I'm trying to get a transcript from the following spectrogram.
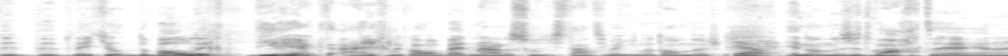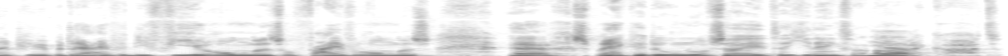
het- het- weet je, de bal ligt direct eigenlijk al bij, na de sollicitatie bij iemand anders. Ja. En dan is het wachten. En dan heb je weer bedrijven die vier rondes of vijf rondes eh, gesprekken doen of zo. Dat je denkt van, Ja. oh my god,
